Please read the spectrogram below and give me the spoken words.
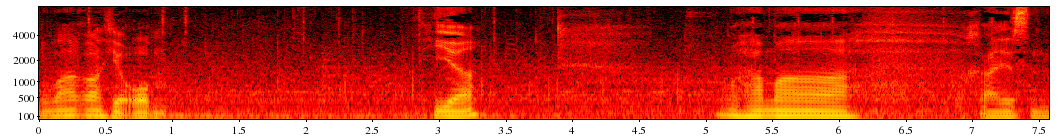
wo war er hier oben. Hier. Wo haben wir Reisen?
